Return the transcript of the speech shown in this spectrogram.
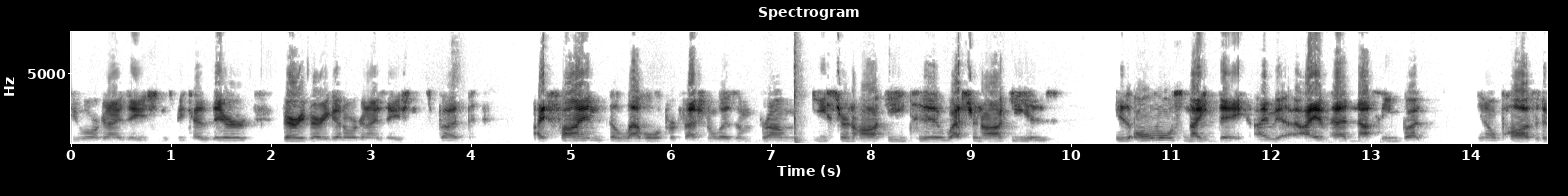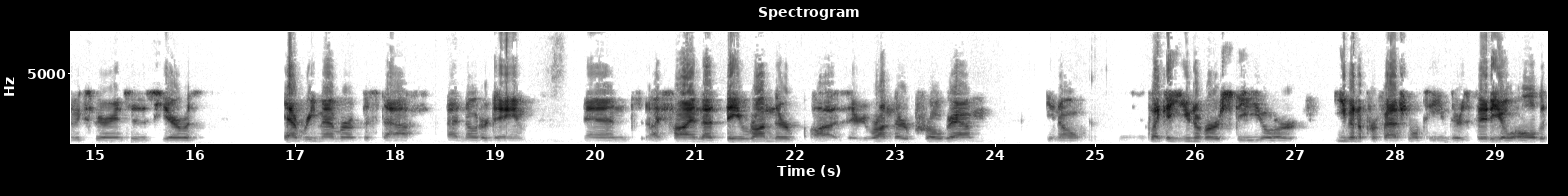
two organizations because they're very, very good organizations, but I find the level of professionalism from Eastern hockey to Western hockey is is almost night and day. I mean, I have had nothing but you know positive experiences here with every member of the staff at Notre Dame, and I find that they run their uh, they run their program, you know, like a university or even a professional team. There's video all the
